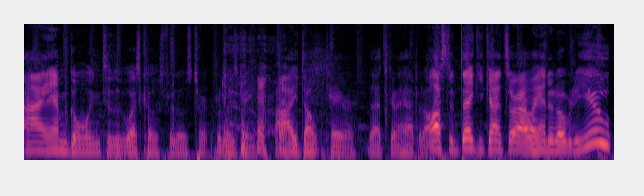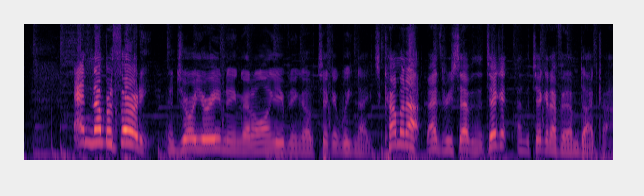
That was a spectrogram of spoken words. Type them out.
I am going to the West Coast for those tur- for those games. I don't care. That's going to happen. Austin, thank you, kind sir. I will hand it over to you. And number 30. Enjoy your evening Got a long evening of Ticket Weeknights. Coming up, 937 The Ticket and theticketfm.com.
